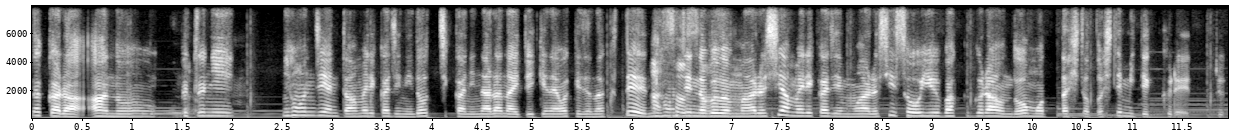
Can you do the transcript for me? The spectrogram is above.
だからあの別に日本人とアメリカ人にどっちかにならないといけないわけじゃなくて日あ本人の部分もあるしアメリカ人もあるしそういうバックグラウンドを持った人として見てくれる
